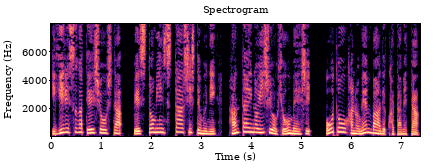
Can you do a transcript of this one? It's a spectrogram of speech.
イギリスが提唱したウェストミンスターシステムに反対の意思を表明し、応答派のメンバーで固めた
